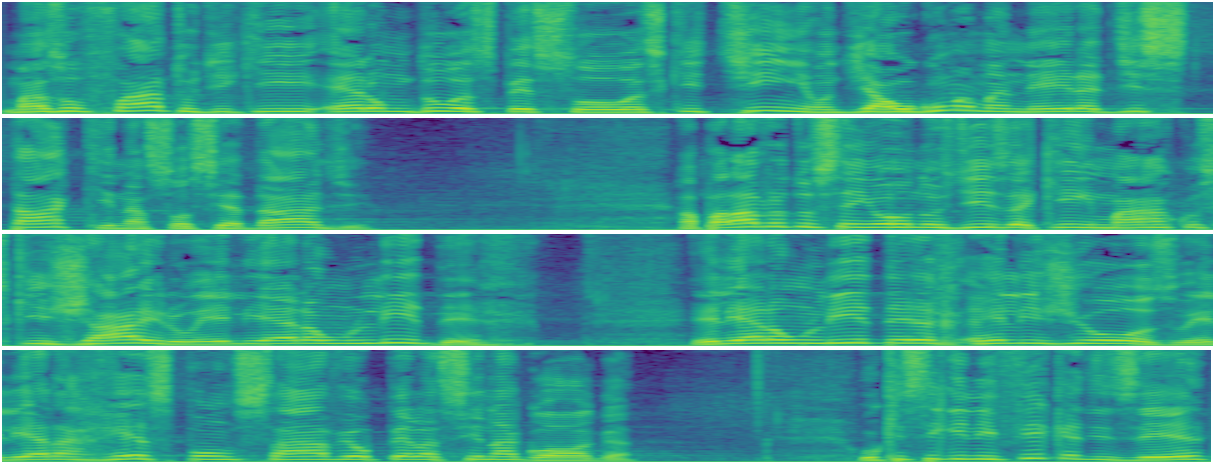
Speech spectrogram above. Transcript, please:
Mas o fato de que eram duas pessoas que tinham, de alguma maneira, destaque na sociedade. A palavra do Senhor nos diz aqui em Marcos que Jairo, ele era um líder. Ele era um líder religioso, ele era responsável pela sinagoga. O que significa dizer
